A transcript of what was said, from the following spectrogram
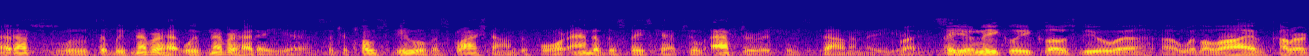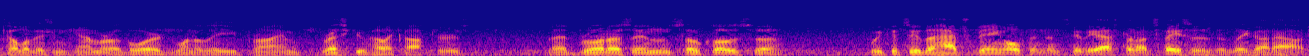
Uh, that's that we've never had we've never had a uh, such a close view of a splashdown before, and of the space capsule after it was down in the uh, A sea. uniquely close view uh, uh, with a live color television camera aboard one of the prime rescue helicopters that brought us in so close uh, we could see the hatch being opened and see the astronauts' faces as they got out.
